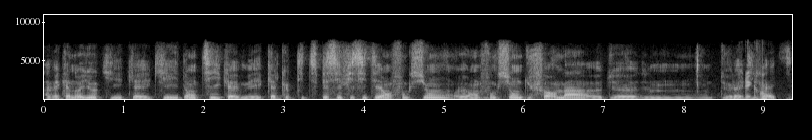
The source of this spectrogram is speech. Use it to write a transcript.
avec un noyau qui, qui, est identique, mais quelques petites spécificités en fonction, euh, en fonction du format euh, de, de, de, la device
